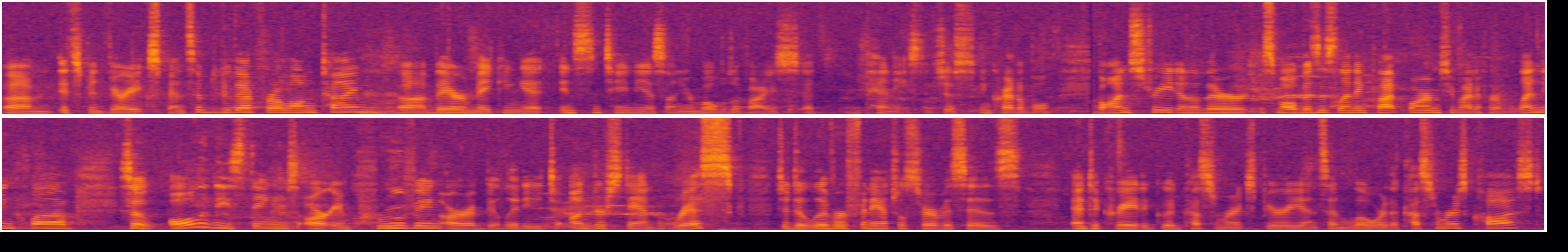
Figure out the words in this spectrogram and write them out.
Um, it's been very expensive to do that for a long time. Mm-hmm. Uh, they're making it instantaneous on your mobile device at pennies. It's just incredible. Bond Street and other small business lending platforms, you might have heard of Lending Club. So, all of these things are improving our ability to understand risk to deliver financial services and to create a good customer experience and lower the customer's cost.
